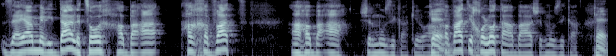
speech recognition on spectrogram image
זה היה מרידה לצורך הבעה, הרחבת ההבעה של מוזיקה, כאילו, כן. הרחבת יכולות ההבעה של מוזיקה. כן.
